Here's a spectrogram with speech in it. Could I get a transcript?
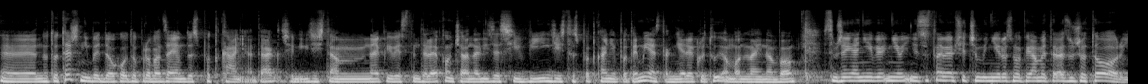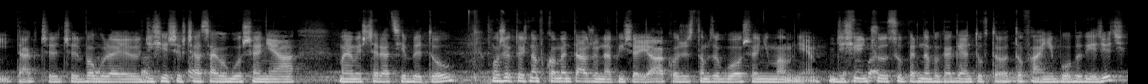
e, no to też niby do, doprowadzają do spotkania, tak? Czyli gdzieś tam najpierw jest ten telefon, czy analiza CV, gdzieś to spotkanie potem jest, tak? Nie rekrutują online'owo. Z tym, że ja nie, nie, nie zastanawiam się, czy my nie rozmawiamy teraz już o teorii, tak? Czy, czy w ogóle w tak, tak. dzisiejszych czasach ogłoszenia mają jeszcze rację bytu. Może ktoś nam w komentarzu napisze, ja korzystam z ogłoszeń, mam, nie 10 super nowych agentów, to, to fajnie byłoby wiedzieć.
